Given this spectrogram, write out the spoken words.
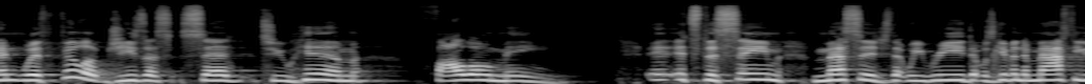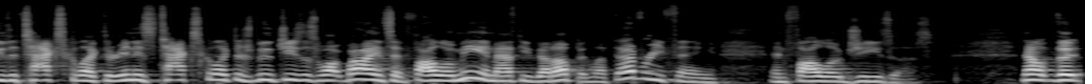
And with Philip, Jesus said to him, Follow me. It's the same message that we read that was given to Matthew, the tax collector. In his tax collector's booth, Jesus walked by and said, Follow me. And Matthew got up and left everything and followed Jesus. Now, the,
